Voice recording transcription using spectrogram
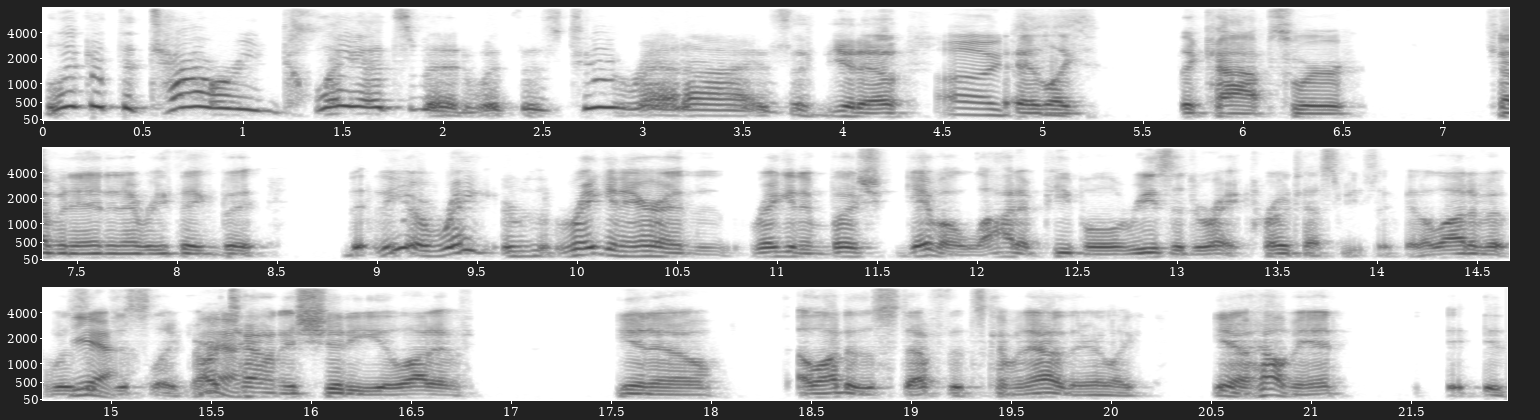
"Look at the towering Klansman with his two red eyes," and you know Oh, And, like, the cops were coming in and everything, but. You know, Reagan, Reagan era, and Reagan and Bush gave a lot of people reason to write protest music, and a lot of it was Yeah. just like our Yeah. town is shitty. A lot of, you know, a lot of the stuff that's coming out of there, like you know, hell, man, i- i-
